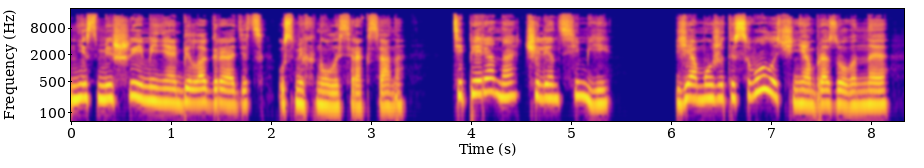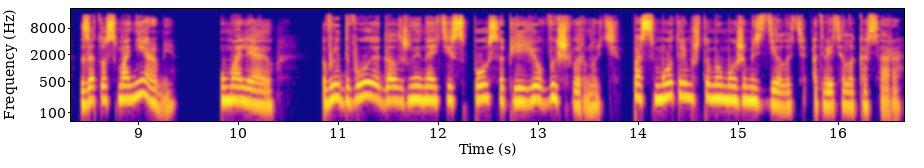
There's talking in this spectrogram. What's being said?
«Не смеши меня, белоградец», — усмехнулась Роксана. «Теперь она член семьи. Я, может, и сволочь необразованная, зато с манерами. Умоляю, вы двое должны найти способ ее вышвырнуть. Посмотрим, что мы можем сделать», — ответила Касара.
